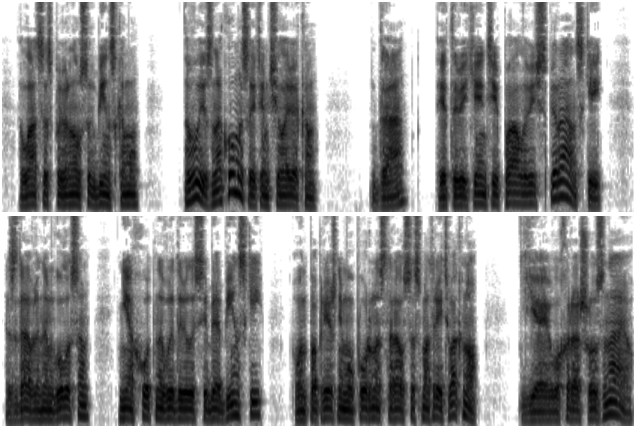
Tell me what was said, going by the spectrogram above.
— Лацис повернулся к Бинскому. «Вы знакомы с этим человеком?» «Да, это Викентий Павлович Спиранский», — сдавленным голосом неохотно выдавил из себя Бинский, Он по-прежнему упорно старался смотреть в окно. «Я его хорошо знаю».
